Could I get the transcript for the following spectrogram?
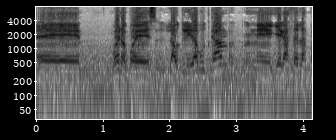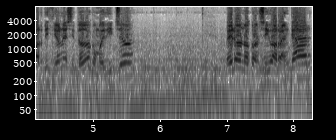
Eh, bueno, pues la utilidad Bootcamp me llega a hacer las particiones y todo, como he dicho, pero no consigo arrancar.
